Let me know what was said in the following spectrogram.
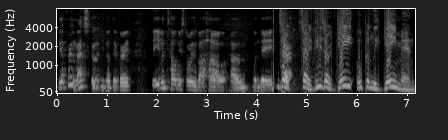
they are very masculine. You know, they're very, they even tell me stories about how um, when they these are, sorry these are gay openly gay men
